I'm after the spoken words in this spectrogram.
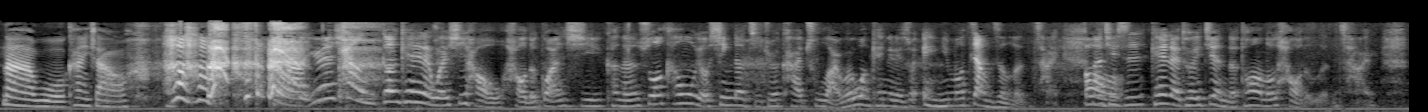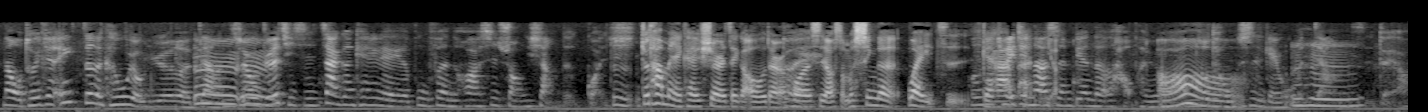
那我看一下哦，对啊，因为像跟 candidate 维系好好的关系，可能说客户有新的职缺开出来，我会问 candidate 说，哎，你有没有这样子的人才？Oh. 那其实 candidate 推荐的通常都是好的人才，那我推荐，哎，真的客户有约了这样子，嗯、所以我觉得其实，在跟 candidate 的部分的话是双向的关系，嗯，就他们也可以 share 这个 order，或者是有什么新的位置给他推荐他身边的好朋友啊，或者同事给我们这样子，对啊。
